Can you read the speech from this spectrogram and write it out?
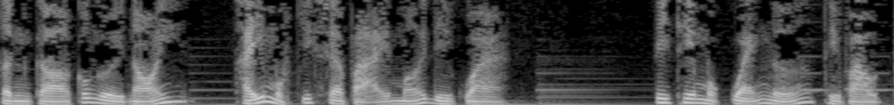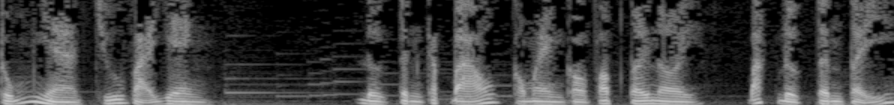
tình cờ có người nói thấy một chiếc xe vải mới đi qua. Đi thêm một quãng nữa thì vào trúng nhà chứa vải giang. Được tin cấp báo, công an Gò Vấp tới nơi, bắt được tên tỷ,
